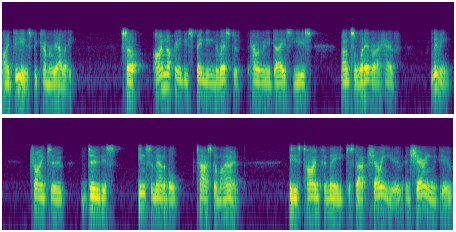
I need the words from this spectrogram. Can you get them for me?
ideas become a reality. So I'm not going to be spending the rest of however many days, years, months, or whatever I have living trying to do this insurmountable task on my own. It is time for me to start showing you and sharing with you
